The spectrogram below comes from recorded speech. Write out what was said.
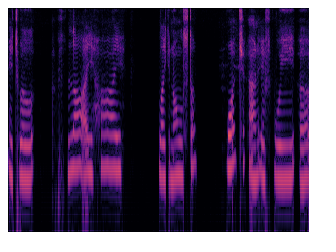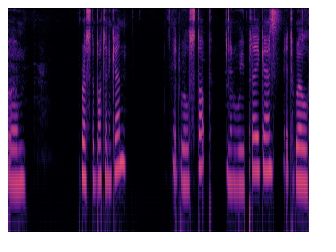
It will fly high like a normal stopwatch and if we um, press the button again it will stop and then we play again it will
